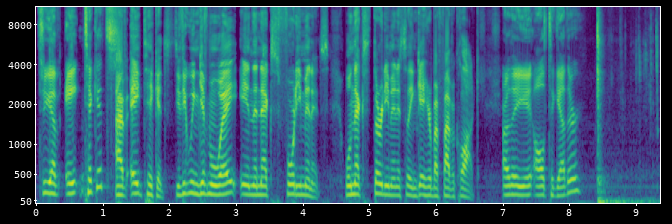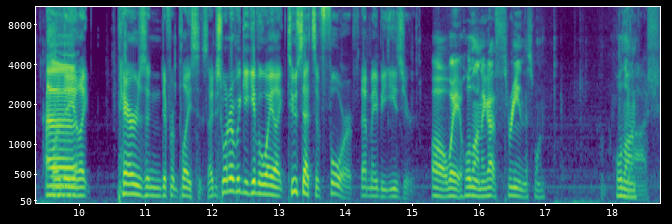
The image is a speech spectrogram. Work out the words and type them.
So you have eight tickets. I have eight tickets. Do you think we can give them away in the next 40 minutes? Well, next 30 minutes so they can get here by five o'clock. Are they all together? or Uh, are they like pairs in different places? I just wonder if we could give away like two sets of four. If that may be easier. Oh wait, hold on. I got three in this one. Hold on. Gosh.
